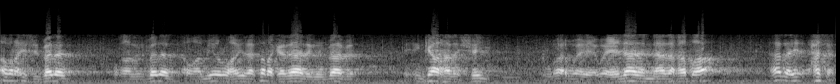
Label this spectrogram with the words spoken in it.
أو رئيس البلد وقاضي البلد أو اميرها إذا ترك ذلك من باب إنكار هذا الشيء وإعلان أن هذا خطأ هذا حسن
